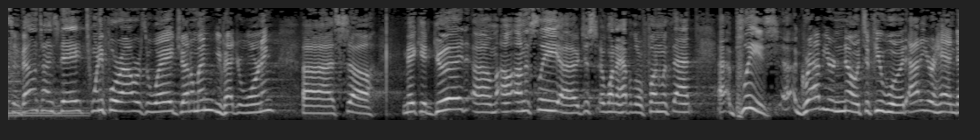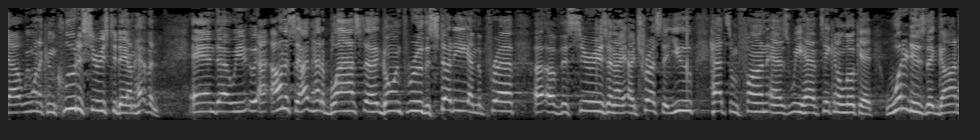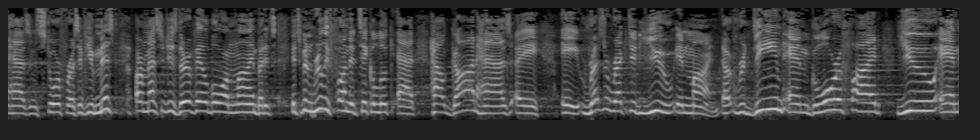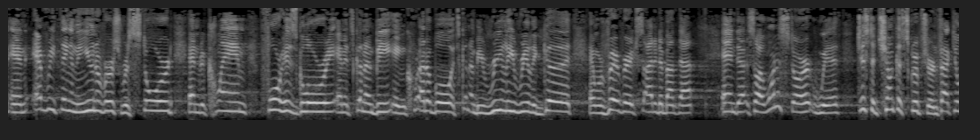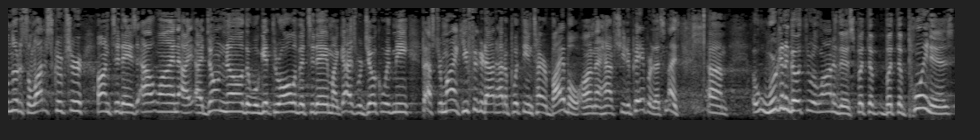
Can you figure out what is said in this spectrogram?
listen, Valentine's Day, 24 hours away. Gentlemen, you've had your warning. Uh, so make it good. Um, honestly, uh, just want to have a little fun with that. Uh, please uh, grab your notes, if you would, out of your handout. We want to conclude a series today on heaven. And uh, we honestly, I've had a blast uh, going through the study and the prep uh, of this series, and I, I, trust that you've had some fun as we have taken a look at what it is that God has in store for us. If you've missed our messages, they're available online, but it's it's been really fun to take a look at how God has a a resurrected you in mind, a redeemed and glorified you and, and everything in the universe restored and reclaimed for his glory. And it's going to be incredible. It's going to be really, really good. And we're very, very excited about that. And uh, so I want to start with just a chunk of scripture. In fact, you'll notice a lot of scripture on today's outline. I, I don't know that we'll get through all of it today. My guys were joking with me. Pastor Mike, you figured out how to put the entire Bible on a half sheet of paper. That's nice. Um, we're going to go through a lot of this, but the, but the point is,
